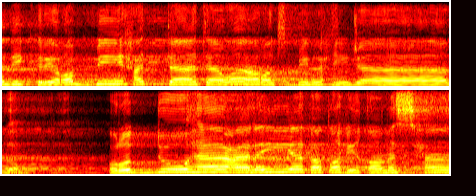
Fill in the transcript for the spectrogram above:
ذكر ربي حتى توارت بالحجاب. ردوها علي فطفق مسحا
